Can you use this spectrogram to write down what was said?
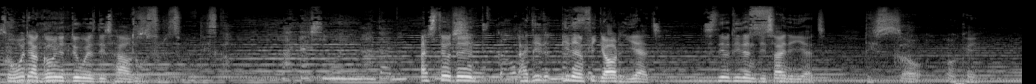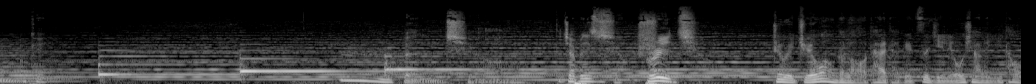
So what are you going to do with this house? I still didn't, I didn't, didn't figure out yet. Still didn't decide yet. So, okay. Okay. Hmm, the Japanese bridge. 这位绝望的老太太给自己留下了一套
